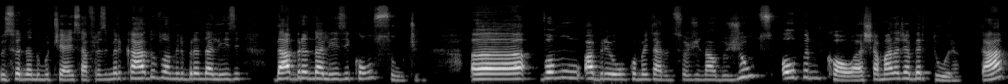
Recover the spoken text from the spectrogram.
Luiz Fernando Butier, Safras e Mercado, Vlamir Brandalize, da Brandalize Consulting. Uh, vamos abrir o comentário do seu Ginaldo juntos. Open call, a chamada de abertura, tá?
